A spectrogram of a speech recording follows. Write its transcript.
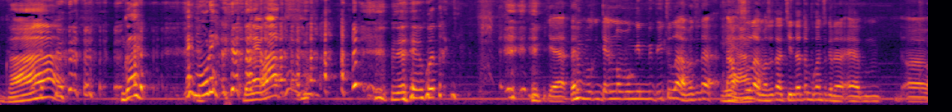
Enggak. Enggak. Eh mau deh. Udah lewat. Udah lewat aja ya tapi jangan ngomongin itulah maksudnya Iya. nafsu lah maksudnya cinta tuh bukan sekedar eh, eh,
